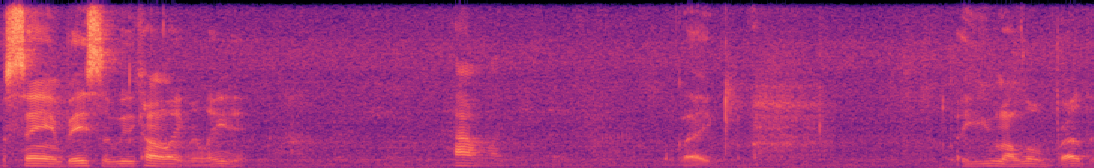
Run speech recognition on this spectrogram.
was saying basically we kind of like related, How? Like, like like you my little brother.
